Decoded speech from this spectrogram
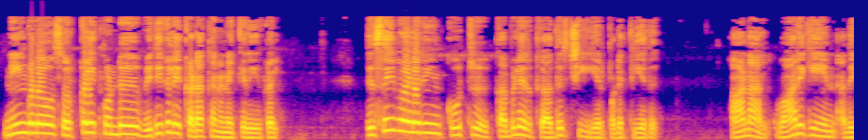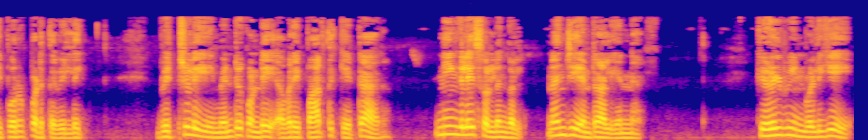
நீங்களோ சொற்களைக் கொண்டு விதிகளை கடக்க நினைக்கிறீர்கள். திசைவேளரின் கூற்று கபிலருக்கு அதிர்ச்சியை ஏற்படுத்தியது. ஆனால் வாரிகையன் அதை பொருட்படுத்தவில்லை. வெற்றிலையை மென்று கொண்டே அவரை பார்த்து கேட்டார் நீங்களே சொல்லுங்கள் நஞ்சு என்றால் என்ன? கேள்வியின் வழியே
